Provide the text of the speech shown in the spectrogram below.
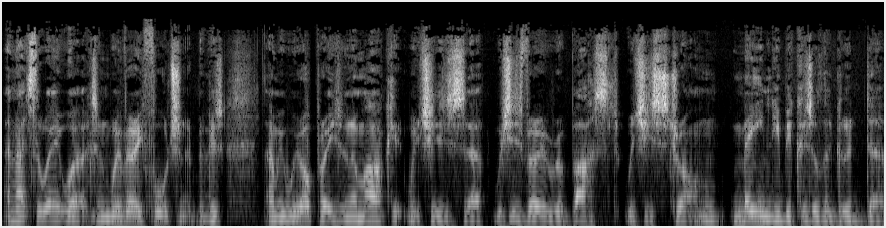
and that's the way it works. And we're very fortunate because I mean we operate in a market which is uh, which is very robust, which is strong, mainly because of the good uh,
